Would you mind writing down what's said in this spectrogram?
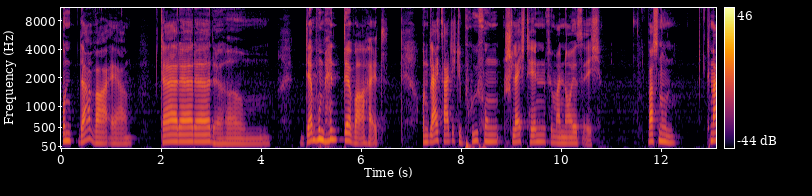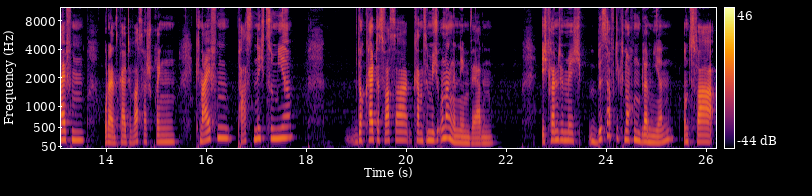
Und da war er. Da, da, da, da. Der Moment der Wahrheit. Und gleichzeitig die Prüfung schlechthin für mein neues Ich. Was nun? Kneifen oder ins kalte Wasser springen? Kneifen passt nicht zu mir, doch kaltes Wasser kann ziemlich unangenehm werden. Ich könnte mich bis auf die Knochen blamieren, und zwar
